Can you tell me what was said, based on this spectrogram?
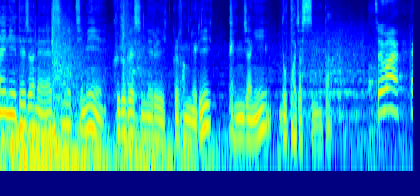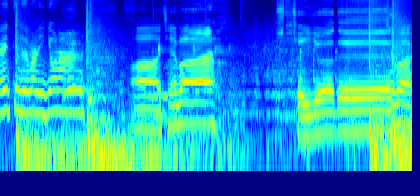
샤이니 대전의 승리팀이 그룹의 승리를 이끌 확률이 굉장히 높아졌습니다. 제발 에이티 제발 이겨라. 아 제발. 진짜 이겨야 돼. 제발.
